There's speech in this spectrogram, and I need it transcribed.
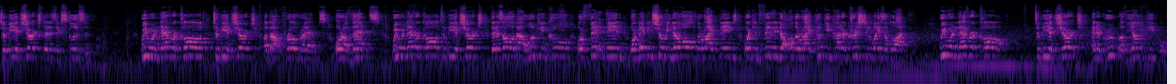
to be a church that is exclusive. We were never called to be a church about programs or events. We were never called to be a church that is all about looking cool or fitting in or making sure we know all of the right things or can fit into all the right cookie cutter Christian ways of life. We were never called to be a church and a group of young people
